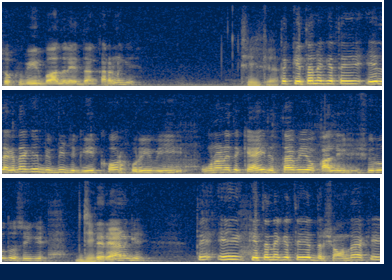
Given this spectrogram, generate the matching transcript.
ਸੁਖਬੀਰ ਬਾਦਲ ਇਦਾਂ ਕਰਨਗੇ? ਠੀਕ ਹੈ। ਤੇ ਕਿਤੇ ਨਾ ਕਿਤੇ ਇਹ ਲੱਗਦਾ ਕਿ ਬੀਬੀ ਜਗੀਰ ਕੌਰ ਹੁਰੀ ਵੀ ਉਹਨਾਂ ਨੇ ਤੇ ਕਹਿ ਹੀ ਦਿੱਤਾ ਵੀ ਉਹ ਅਕਾਲੀ ਸੀ ਸ਼ੁਰੂ ਤੋਂ ਸੀਗੇ। ਤੇ ਰਹਿਣਗੇ। ਤੇ ਇਹ ਕਿਤੇ ਨਾ ਕਿਤੇ ਇਹ ਦਰਸਾਉਂਦਾ ਹੈ ਕਿ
